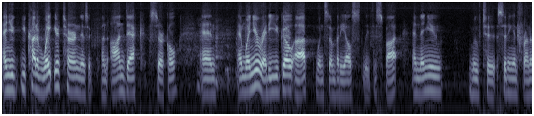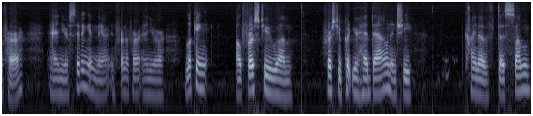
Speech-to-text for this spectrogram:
And you, you kind of wait your turn. There's a, an on-deck circle. And, and when you're ready, you go up when somebody else leaves the spot. And then you move to sitting in front of her. And you're sitting in there in front of her and you're looking oh, first you, um, first you put your head down and she kind of does some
